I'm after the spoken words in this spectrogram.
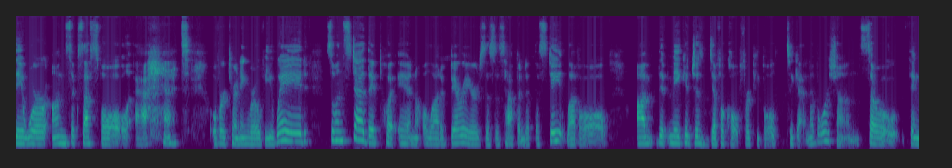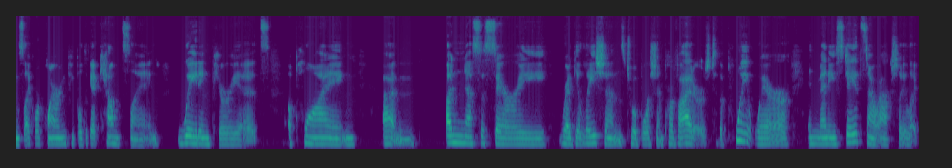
They were unsuccessful at overturning Roe v. Wade. So instead, they put in a lot of barriers. This has happened at the state level um, that make it just difficult for people to get an abortion. So things like requiring people to get counseling, waiting periods, applying um, unnecessary regulations to abortion providers to the point where in many states now actually like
